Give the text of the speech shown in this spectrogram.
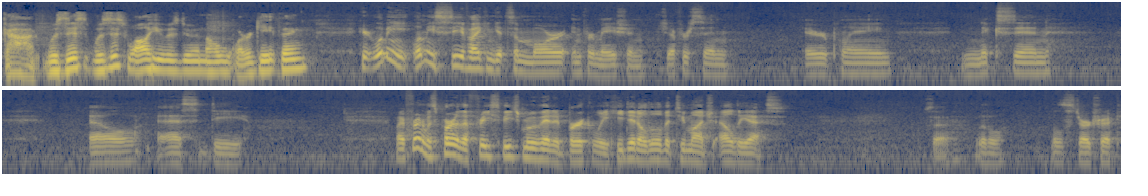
God, was this was this while he was doing the whole Watergate thing? Here, let me let me see if I can get some more information. Jefferson Airplane, Nixon, LSD. My friend was part of the free speech movement at Berkeley. He did a little bit too much LDS. A little little Star Trek,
